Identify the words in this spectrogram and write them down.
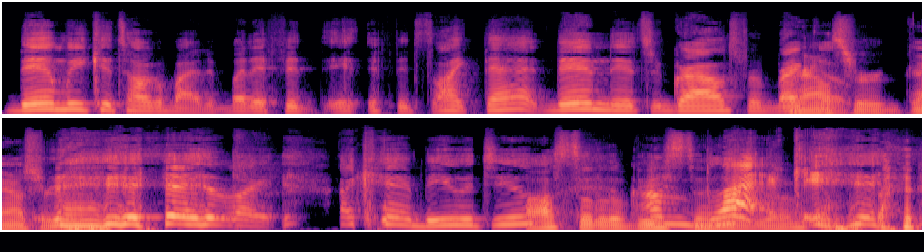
Then we could talk about it. But if it if it's like that, then it's grounds for breakup. grounds for grounds for. like I can't be with you. Hasta la I'm vista, black. nigga.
